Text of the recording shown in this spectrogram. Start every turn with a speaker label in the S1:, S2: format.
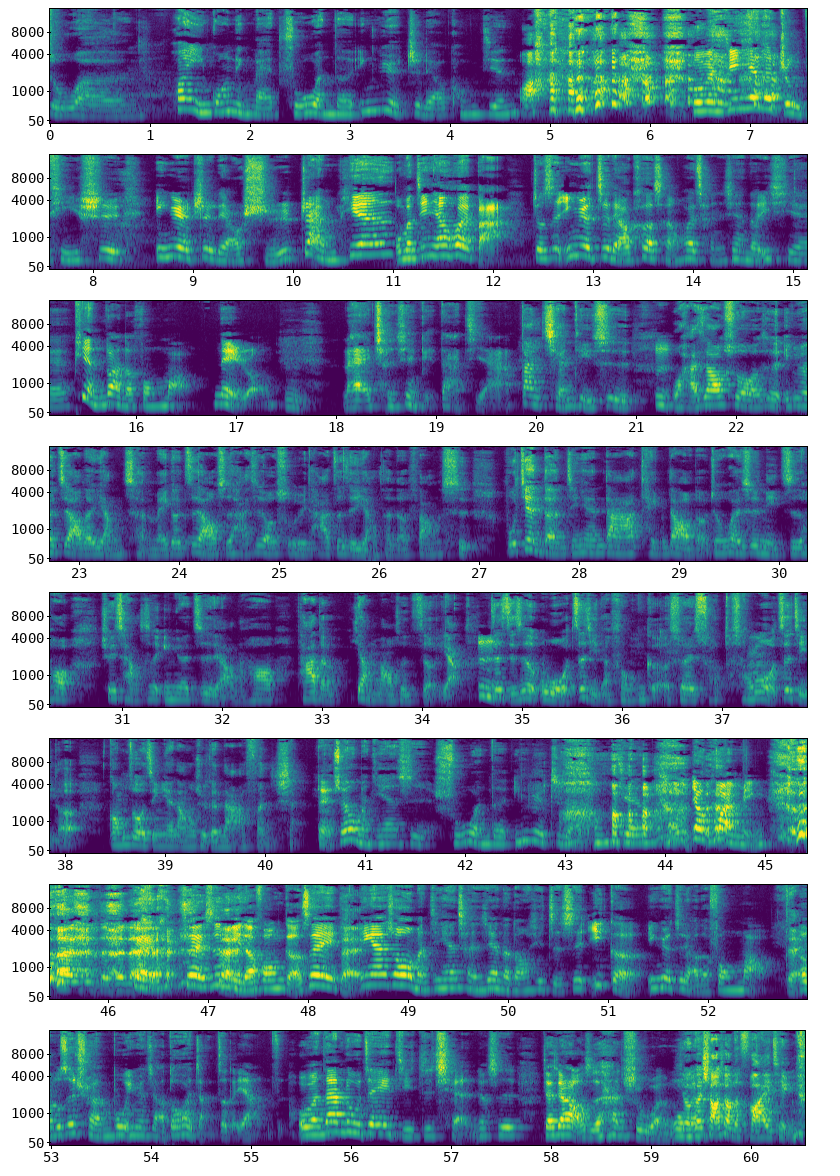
S1: 熟文，
S2: 欢迎光临来熟文的音乐治疗空间。
S1: 哇，
S2: 我们今天的主题是音乐治疗实战篇。我们今天会把就是音乐治疗课程会呈现的一些片段的风貌内容，
S1: 嗯，
S2: 来呈现给大家。
S1: 但前提是，
S2: 嗯
S1: 我还是要说的是，音乐治疗的养成，每个治疗师还是有属于他自己养成的方式，不见得今天大家听到的就会是你之后去尝试音乐治疗，然后它的样貌是这样。
S2: 嗯
S1: 这只是我自己的风格，所以从从我自己的工作经验当中去跟大家分享。
S2: 对，所以，我们今天是熟文的音乐治疗 空间，要冠名。
S1: 对对对 对
S2: 对，所以是你的风格，所以应该说我们今天呈现的东西只是一个音乐治疗的风貌，
S1: 对
S2: 而不是全部音乐治疗都会长这个样子。我们在录这一集之前，就是佳佳老师和舒文，我
S1: 有
S2: 们
S1: 个小小的 fighting，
